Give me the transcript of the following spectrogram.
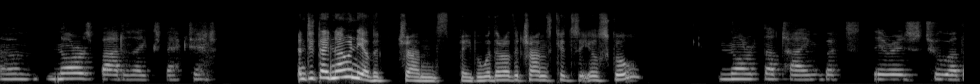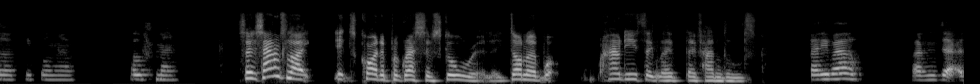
Um, not as bad as I expected. And did they know any other trans people? Were there other trans kids at your school? Not at that time, but there is two other people now, both men. So it sounds like it's quite a progressive school, really. Donna, what? How do you think they've they've handled? very well. And uh,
